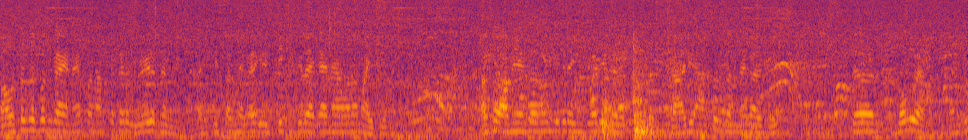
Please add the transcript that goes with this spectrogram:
पावसाचं पण काय नाही पण आपल्याकडे वेळ कमी कारण की संध्याकाळी एस टी कितीला आहे काय नाही आम्हाला माहिती नाही. असो आम्ही एकदा जाऊन तिकडे इन्क्वायरी करतो गाडी असेल संध्याकाळची तर बघूया. कारण की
